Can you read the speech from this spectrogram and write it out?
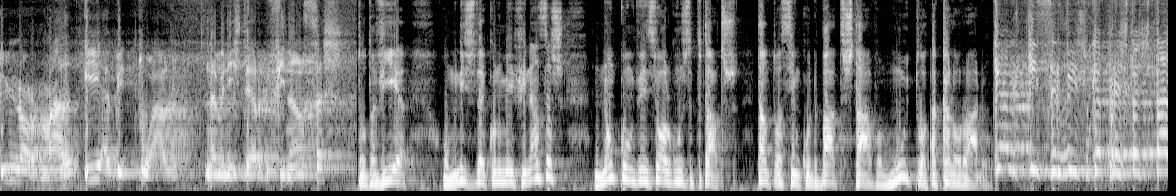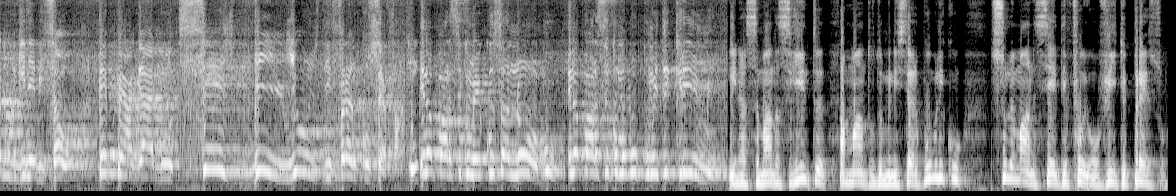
inormal e habitual no Ministério de Finanças. Todavia, o ministro da Economia e Finanças não convenceu alguns deputados, tanto assim que o debate estava muito acalorado. Qualquer serviço que é presta Estado de Guiné-Bissau é pagado 6 bilhões de francos CFA. E não parece como é custa novo, e não parece como vou cometer crime. E na semana seguinte, a mando do Ministério Público, Suleiman Sedi foi ouvido e preso.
